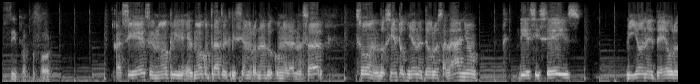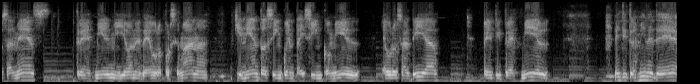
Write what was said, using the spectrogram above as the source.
cifras, por favor. Así es, el nuevo, el nuevo contrato de Cristiano Ronaldo con el Al-Nassr son 200 millones de euros al año, 16 millones de euros al mes, 3 mil millones de euros por semana, 555 mil euros al día, 23 mil 23 miles de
